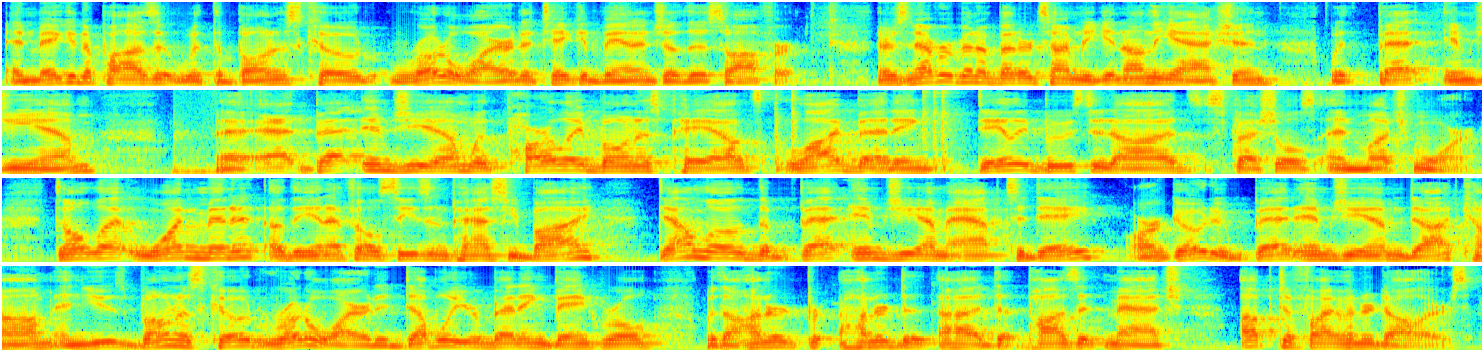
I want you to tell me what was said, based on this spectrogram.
and make a deposit with the bonus code ROTOWIRE to take advantage of this offer. There's never been a better time to get on the action with BetMGM. Uh, at BetMGM with parlay bonus payouts, live betting, daily boosted odds, specials, and much more. Don't let one minute of the NFL season pass you by. Download the BetMGM app today or go to betmgm.com and use bonus code ROTOWIRE to double your betting bankroll with a 100, 100 uh, deposit match up to $500.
